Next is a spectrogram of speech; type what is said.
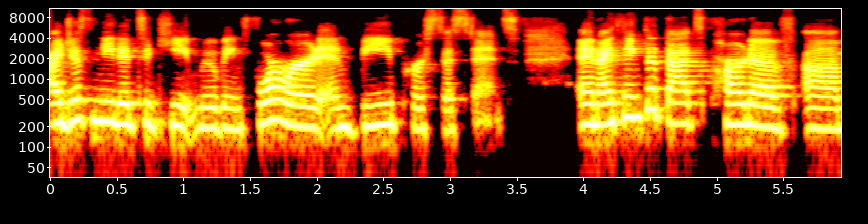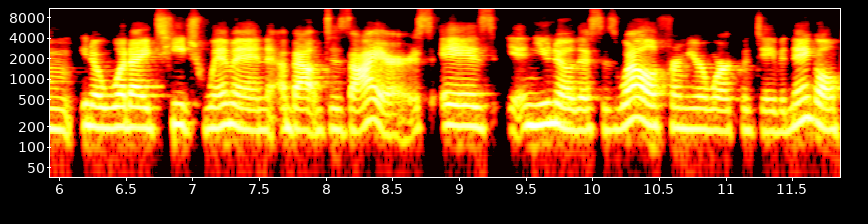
I just needed to keep moving forward and be persistent. And I think that that's part of, um, you know, what I teach women about desires is, and you know this as well from your work with David Neagle,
